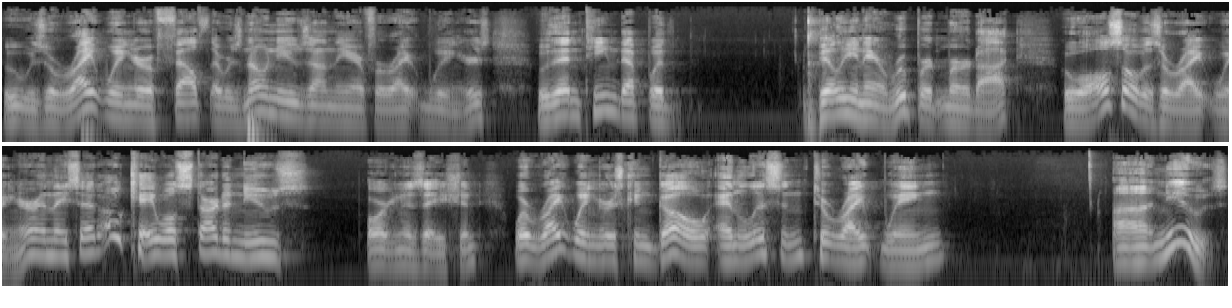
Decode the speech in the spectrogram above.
who was a right winger who felt there was no news on the air for right wingers, who then teamed up with billionaire Rupert Murdoch, who also was a right winger, and they said, okay, we'll start a news organization where right wingers can go and listen to right wing uh, news.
